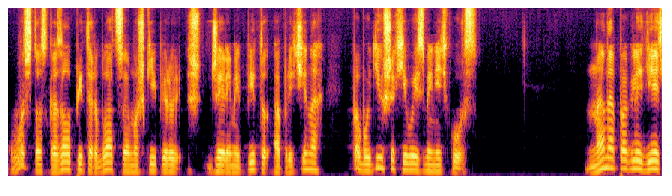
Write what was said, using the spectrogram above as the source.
Вот что сказал Питер Блад своему шкиперу Джереми Питу о причинах, побудивших его изменить курс. «Надо поглядеть,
